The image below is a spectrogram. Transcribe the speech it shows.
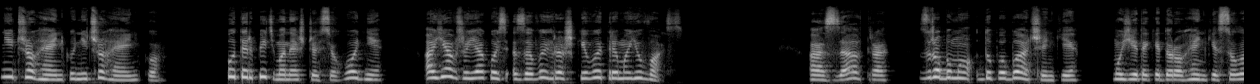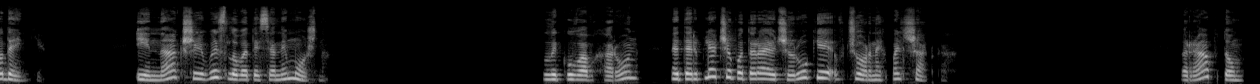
Нічогенько, нічогенько. Потерпіть мене що сьогодні, а я вже якось за виграшки витримаю вас. А завтра зробимо до побаченьки, мої такі дорогенькі солоденькі інакше й висловитися не можна. Ликував Харон, нетерпляче потираючи руки в чорних пальчатках. Раптом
